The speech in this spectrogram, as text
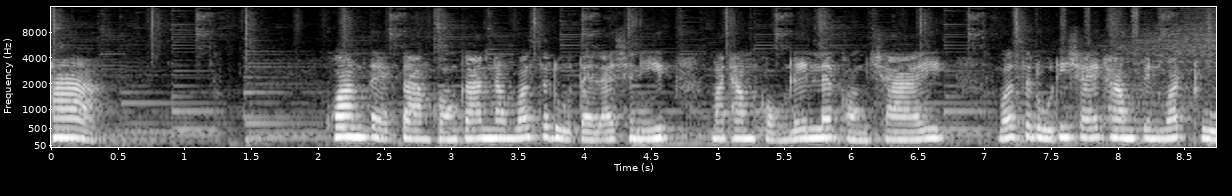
ค่ะ ความแตกต่างของการนำวัสดุแต่ละชนิด มาทำของเล่นและของใช้ วัสดุที่ใช้ทำเป็นวัตถุ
